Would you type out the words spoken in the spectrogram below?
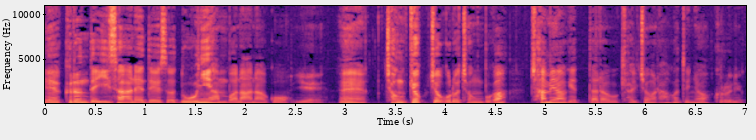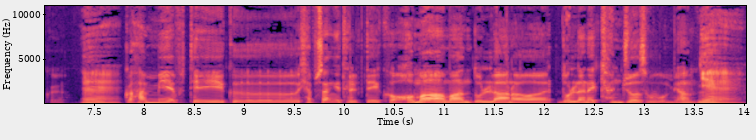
예, 그런데 이 사안에 대해서 논의 한번 안 하고 예. 예, 전격적으로 정부가 참여하겠다라고 결정을 하거든요. 그러니까요. 예. 그 한미 FTA 그 협상이 될 때 그 어마어마한 논란 논란에 견주어서 보면 예.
